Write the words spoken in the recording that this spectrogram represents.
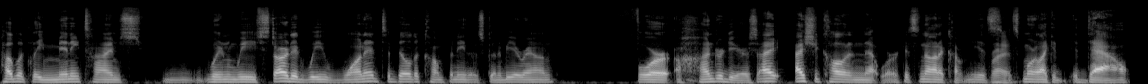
publicly many times when we started, we wanted to build a company that's going to be around for a hundred years. I, I should call it a network. It's not a company. It's right. it's more like a, a DAO,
